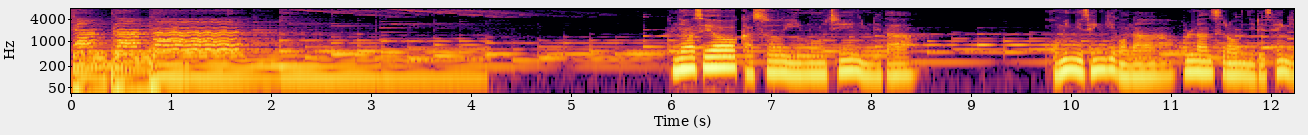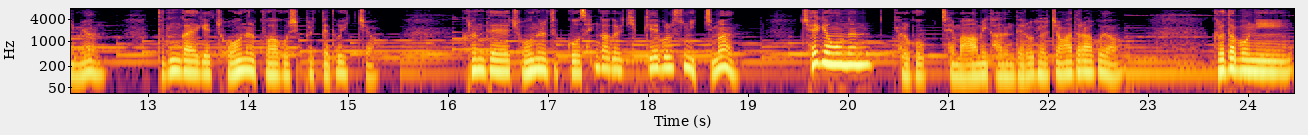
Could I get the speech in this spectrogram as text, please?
잠깐만 안녕하세요. 가수 이무진입니다. 고민이 생기거나 혼란스러운 일이 생기면 누군가에게 조언을 구하고 싶을 때도 있죠. 그런데 조언을 듣고 생각을 깊게 해볼 순 있지만 제 경우는 결국 제 마음이 가는 대로 결정하더라고요. 그러다 보니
